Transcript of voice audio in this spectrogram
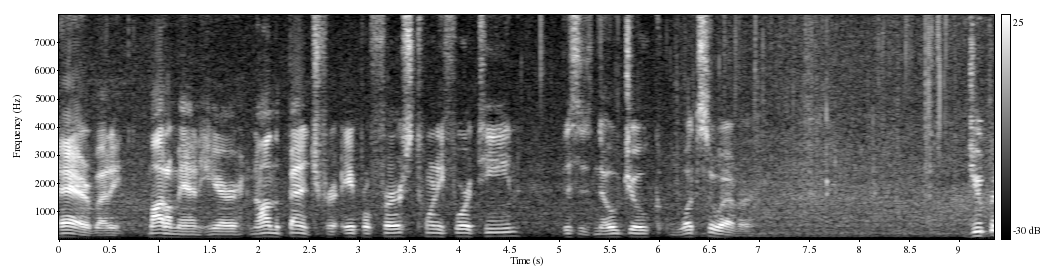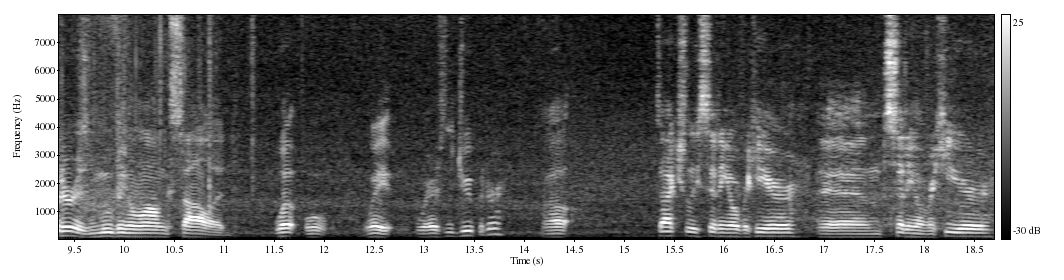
Hey everybody, Model Man here, and on the bench for April 1st, 2014, this is no joke whatsoever. Jupiter is moving along solid. What, wait, where's the Jupiter? Well, it's actually sitting over here, and sitting over here,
